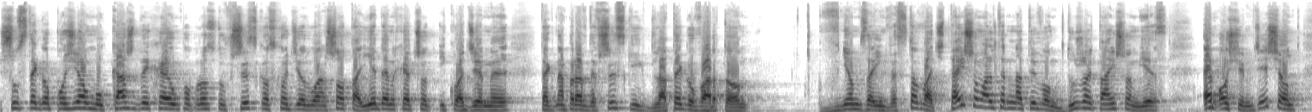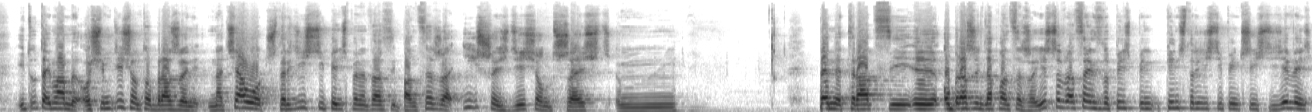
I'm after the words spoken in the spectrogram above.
szóstego poziomu, każdy hełm, po prostu wszystko schodzi od one shota, jeden headshot i kładziemy tak naprawdę wszystkich, dlatego warto w nią zainwestować. Tańszą alternatywą, dużo tańszą jest M80 i tutaj mamy 80 obrażeń na ciało, 45 penetracji pancerza i 66 mm, penetracji, yy, obrażeń dla pancerza. Jeszcze wracając do 5,45-39,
